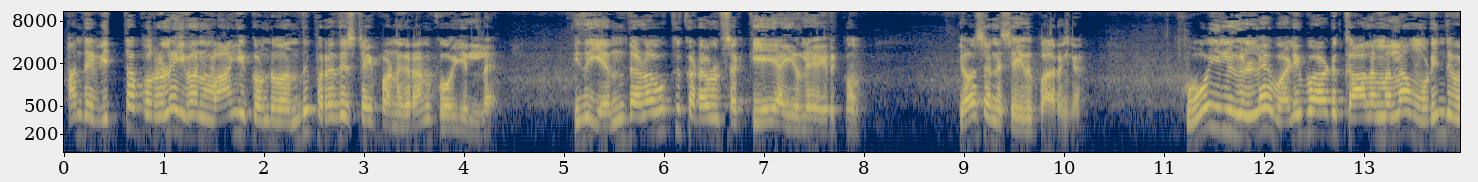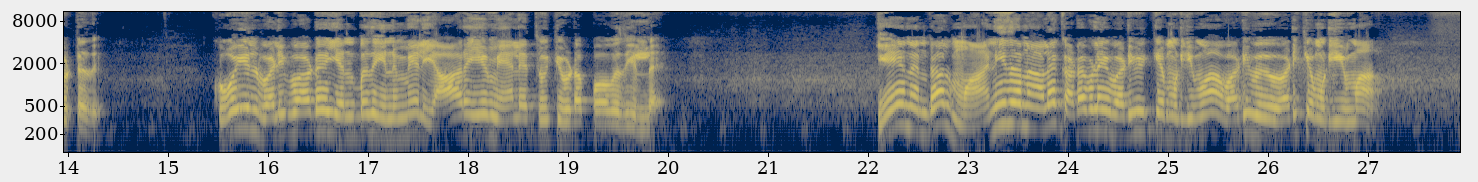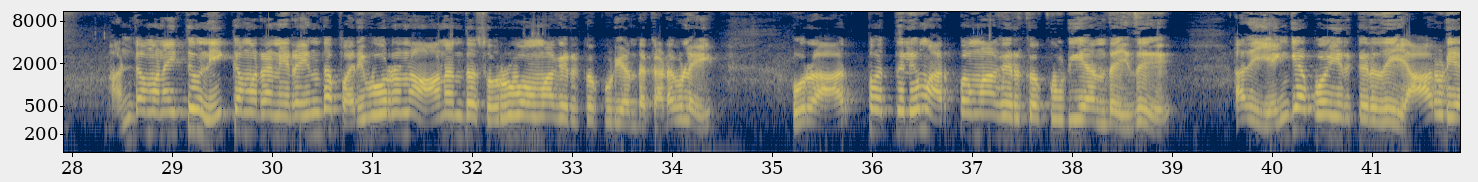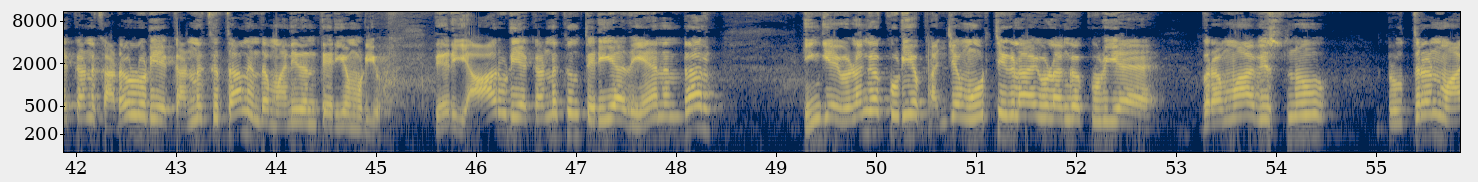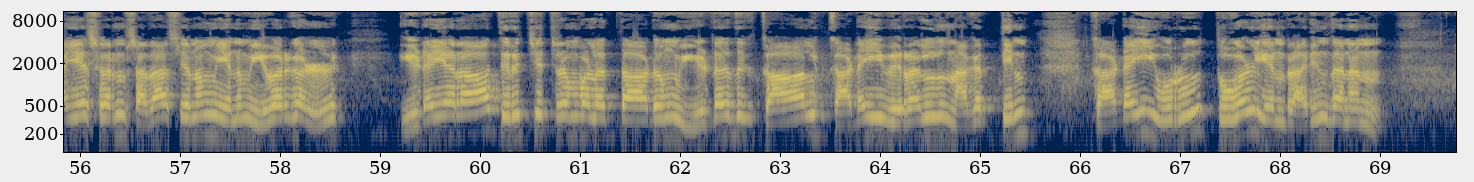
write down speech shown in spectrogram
அந்த வித்த பொருளை இவன் வாங்கி கொண்டு வந்து பிரதிஷ்டை பண்ணுகிறான் கோயிலில். இது எந்த அளவுக்கு கடவுள் சக்தியே அதில் இருக்கும்? யோசனை செய்து பாருங்க. கோயில்களில் வழிபாடு காலமெல்லாம் முடிந்து விட்டது. கோயில் வழிபாடு என்பது இனிமேல் யாரையும் மேலே தூக்கிவிடப் போவது இல்லை. ஏனென்றால் மனிதனால கடவுளை வடிவிக்க முடியுமா? வடிவு வடிக்க முடியுமா? அண்டமனைத்தும் நீக்கமர நிறைந்த பரிபூரண ஆனந்த சொரூபமாக இருக்கக்கூடிய அந்த கடவுளை ஒரு அற்பத்திலும் அற்பமாக இருக்கக்கூடிய அந்த இது அது எங்கே போயிருக்கிறது? யாருடைய கண்? கடவுளுடைய கண்ணுக்குத்தான் இந்த மனிதன் தெரிய முடியும். வேறு யாருடைய கண்ணுக்கும் தெரியாது. ஏனென்றால் இங்கே விளங்கக்கூடிய பஞ்சமூர்த்திகளாய் விளங்கக்கூடிய பிரம்மா விஷ்ணு ருத்ரன் மாயேஸ்வரன் சதாசிவனம் எனும் இவர்கள் இடையரா திருச்சிற்றம்பலத்தாடும் இடது கால் கடை விரல் நகத்தின் கடை உரு துகள் என்று அறிந்தனன்.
